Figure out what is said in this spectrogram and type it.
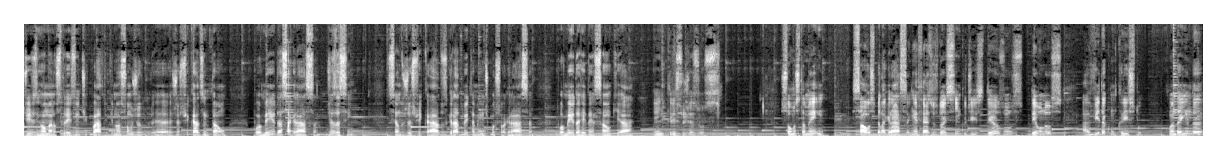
Diz em Romanos 3,24 que nós somos eh, justificados então por meio dessa graça. Diz assim: sendo justificados gratuitamente por Sua graça, por meio da redenção que há em Cristo Jesus. Somos também salvos pela graça. Em Efésios 2,5 diz: Deus nos deu-nos a vida com Cristo, quando ainda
